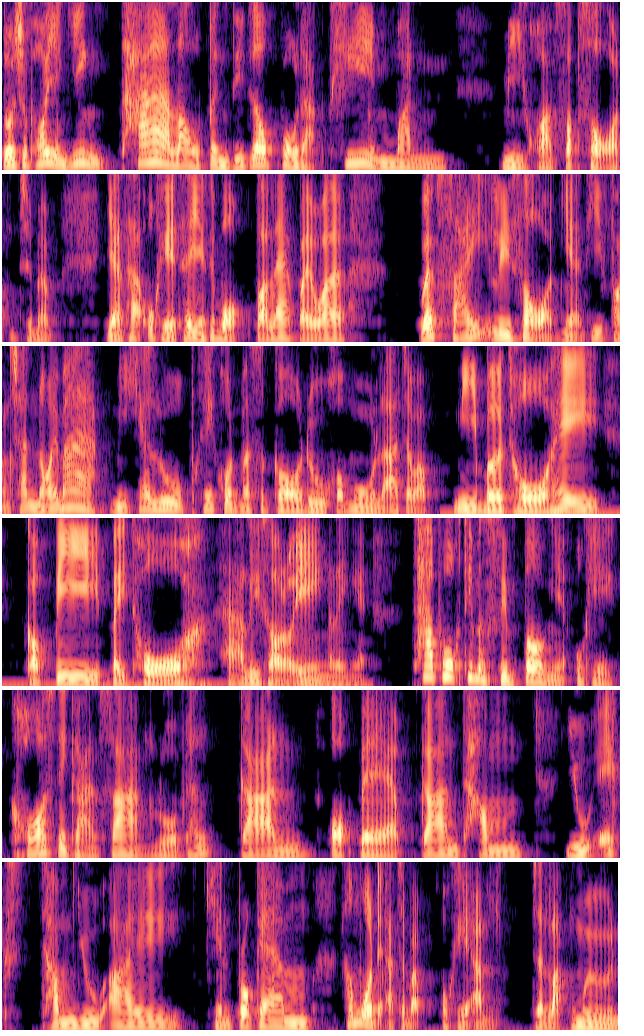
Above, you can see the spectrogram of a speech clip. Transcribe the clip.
โดยเฉพาะอย่างยิ่งถ้าเราเป็น digital product ที่มันมีความซับซ้อนใช่ไหมอย่างถ้าโอเค ถ้าอย่างที่บอกตอนแรกไปว่า เว็บไซต์รีสอร์ทเนี่ยที่ฟังก์ชันน้อยมาก มีแค่รูปให้คนมา scroll ดูข้อมูลแล้วอาจจะแบบมีเบอร์โทรให้ก๊อปปี้ไปโทรหารีสอร์ทเราเองอะไรเงี้ยถ้าพวกที่มัน simple อย่างเงี้ยโอเค cost ในการสร้างรวมทั้งการออกแบบการทำ UX ทำ UI เขียนโปรแกรมทั้งหมดอาจจะแบบโอเคอาจจะหลักหมื่น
